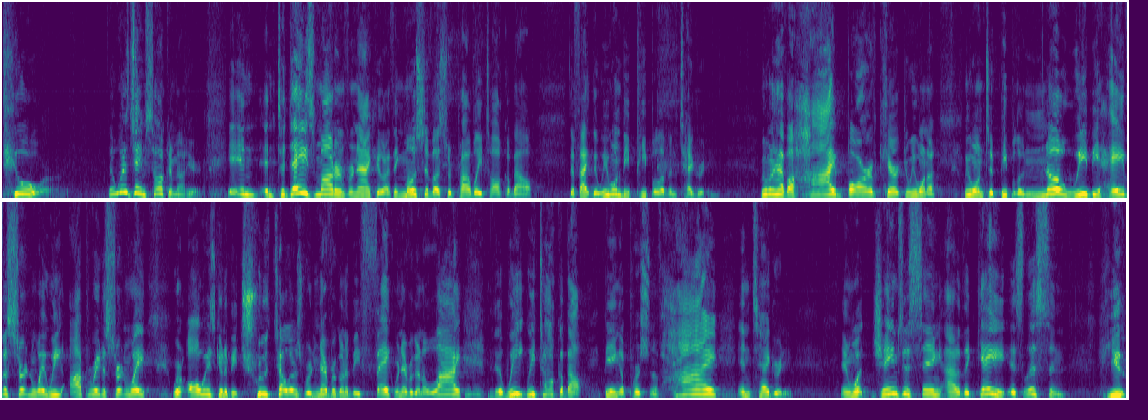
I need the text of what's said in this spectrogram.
pure. Now, what is James talking about here? In, in today's modern vernacular, I think most of us would probably talk about the fact that we want to be people of integrity. We want to have a high bar of character. We want to we want to people to know we behave a certain way, we operate a certain way. We're always going to be truth tellers. We're never going to be fake. We're never going to lie. We we talk about being a person of high integrity. And what James is saying out of the gate is listen, you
